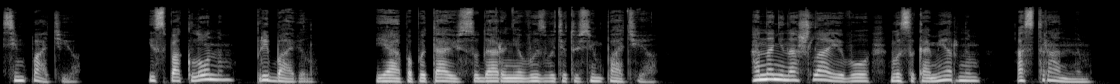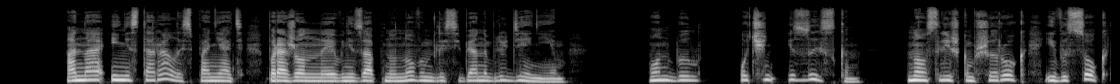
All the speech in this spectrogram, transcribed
симпатию. И с поклоном прибавил. «Я попытаюсь, сударыня, вызвать эту симпатию. Она не нашла его высокомерным, а странным. Она и не старалась понять, пораженная внезапно новым для себя наблюдением. Он был очень изыскан, но слишком широк и высок,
